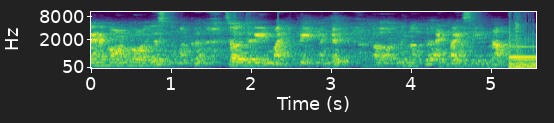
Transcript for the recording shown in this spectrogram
ഗൈനക്കോൺകോളജിസ്റ്റ് നിങ്ങൾക്ക് സർജറിയും മറ്റ് ട്രീറ്റ്മെന്റും നിങ്ങൾക്ക് അഡ്വൈസ് ചെയ്യുന്നതാണ്.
